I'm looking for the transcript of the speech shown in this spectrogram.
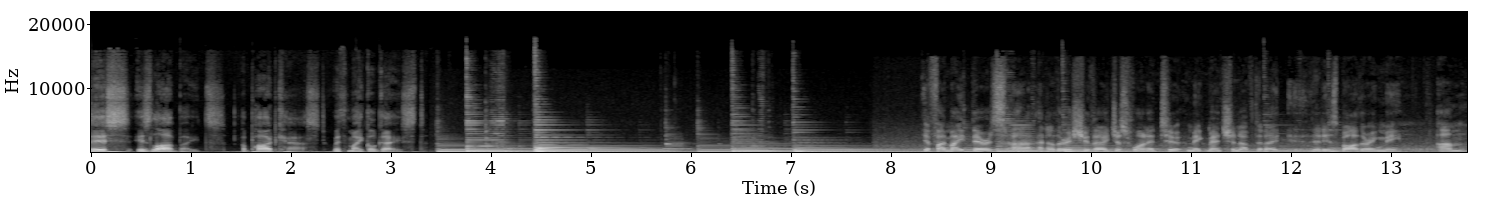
This is Law Bytes, a podcast with Michael Geist. If I might, there's uh, another issue that I just wanted to make mention of that I that is bothering me. Um,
